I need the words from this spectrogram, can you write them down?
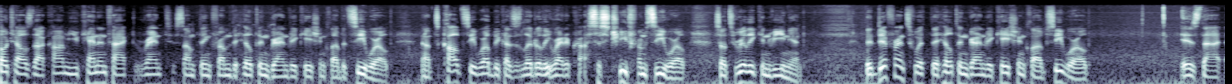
hotels.com, you can in fact rent something from the Hilton Grand Vacation Club at SeaWorld. Now it's called SeaWorld because it's literally right across the street from SeaWorld, so it's really convenient. The difference with the Hilton Grand Vacation Club SeaWorld is that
